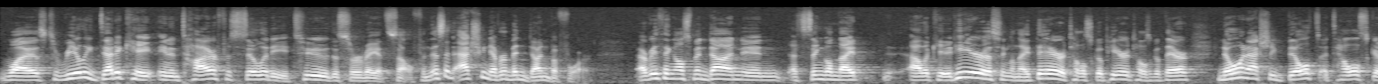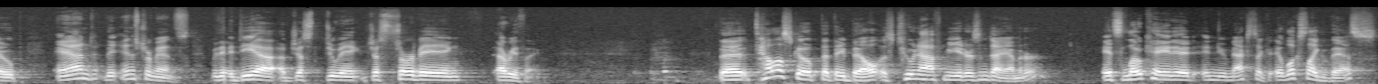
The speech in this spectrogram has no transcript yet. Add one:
was to really dedicate an entire facility to the survey itself. And this had actually never been done before. Everything else been done in a single night allocated here, a single night there, a telescope here, a telescope there. No one actually built a telescope and the instruments with the idea of just doing, just surveying everything. The telescope that they built is two and a half meters in diameter. It's located in New Mexico. It looks like this.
